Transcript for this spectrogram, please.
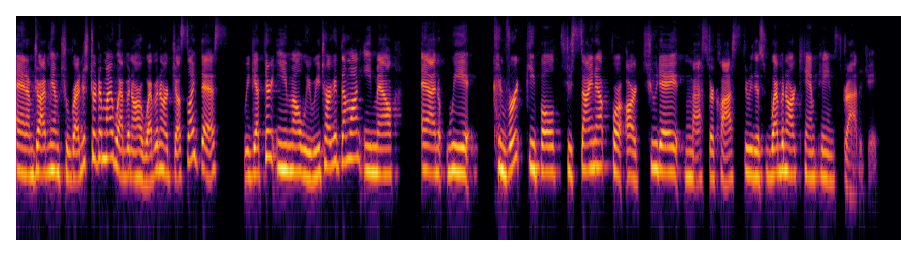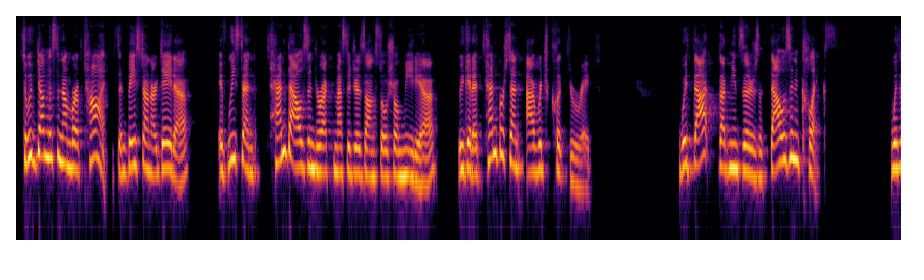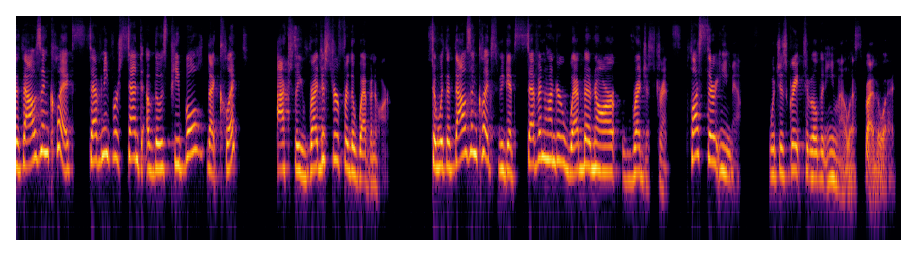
and I'm driving them to register to my webinar, webinar just like this. We get their email, we retarget them on email, and we convert people to sign up for our two day masterclass through this webinar campaign strategy. So we've done this a number of times. And based on our data, if we send 10,000 direct messages on social media, we get a 10% average click through rate. With that, that means there's a thousand clicks. With a thousand clicks, 70% of those people that clicked actually register for the webinar. So with a thousand clicks, we get 700 webinar registrants plus their email, which is great to build an email list, by the way.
